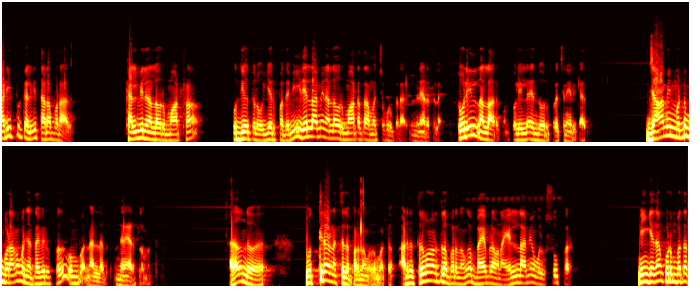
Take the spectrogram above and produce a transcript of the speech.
படிப்பு கல்வி தடப்படாது. கல்வியில நல்ல ஒரு மாற்றம் உத்தியோகத்தில் உயர் பதவி இது எல்லாமே நல்ல ஒரு மாற்றத்தை அமைச்சு கொடுக்குறாரு இந்த நேரத்துல. தொழில் நல்லா இருக்கும். தொழிலில் எந்த ஒரு பிரச்சனையும் இருக்காது. ஜாமீன் மட்டும் போடாம கொஞ்சம் தவிர்ப்பது ரொம்ப நல்லது இந்த நேரத்துல மட்டும். அதாவது இந்த உத்திராணத்துல பிறந்தவங்களுக்கு மட்டும். அடுத்து திருவண்ணத்தில் பிறந்தவங்க பயப்பட வேணாம். எல்லாமே உங்களுக்கு சூப்பர் நீங்கள் தான் குடும்பத்தை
